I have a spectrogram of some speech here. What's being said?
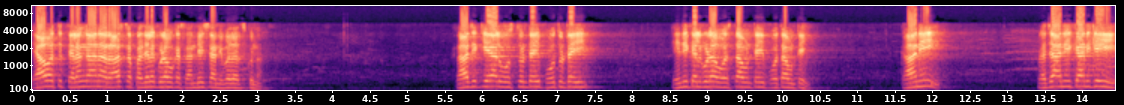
యావత్ తెలంగాణ రాష్ట్ర ప్రజలకు కూడా ఒక సందేశాన్ని ఇవ్వదలుచుకున్నా. రాజకీయాలు వస్తుంటాయి పోతుంటాయి. ఎన్నికలు కూడా వస్తూ ఉంటాయి పోతూ ఉంటాయి. కానీ ప్రజానీకానికి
